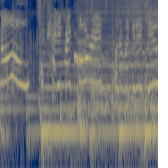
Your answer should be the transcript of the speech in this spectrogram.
no! She's heading right for it. What am I gonna do?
